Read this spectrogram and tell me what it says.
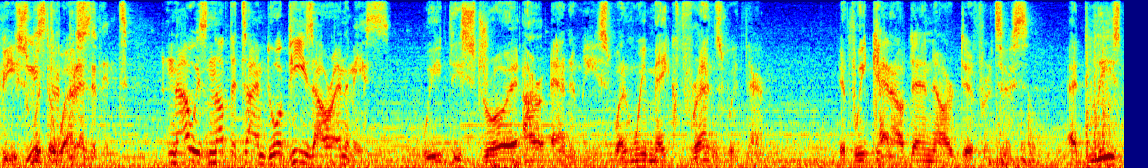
peace with the West. Mr. President, now is not the time to appease our enemies. We destroy our enemies when we make friends with them. If we cannot end our differences, at least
